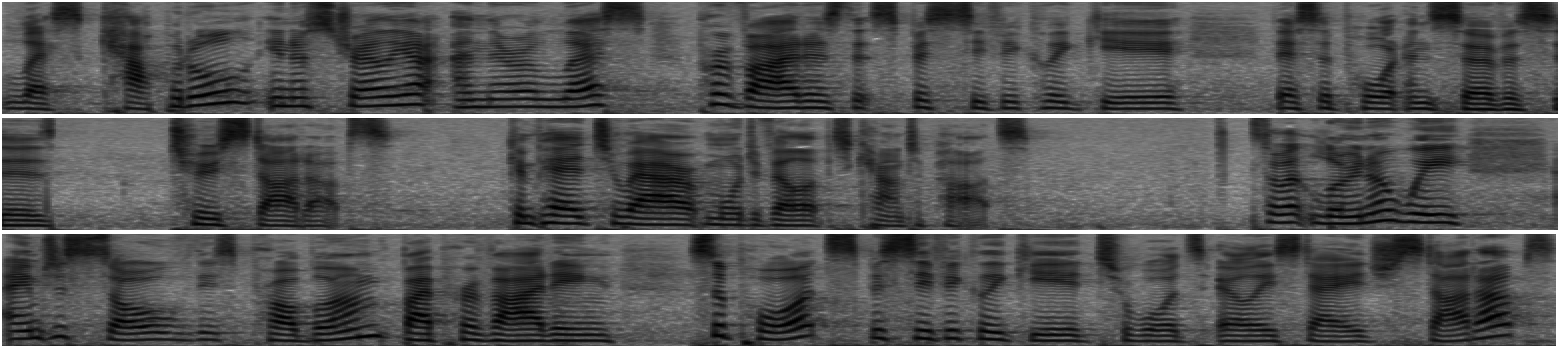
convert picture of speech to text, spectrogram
less capital in Australia and there are less providers that specifically gear their support and services to startups compared to our more developed counterparts. So at Luna, we aim to solve this problem by providing support specifically geared towards early stage startups.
